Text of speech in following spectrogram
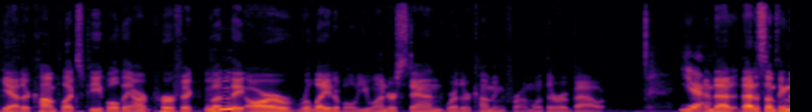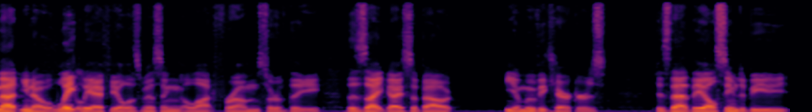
yeah they're complex people. They aren't perfect but Mm-hmm. they are relatable. You understand where they're coming from what they're about. Yeah. And that that is something that you know lately i feel is missing a lot from sort of the the zeitgeist about you know movie characters is that they all seem to be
